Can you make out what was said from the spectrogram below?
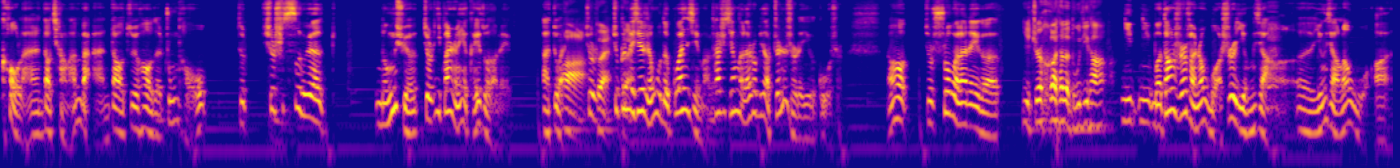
扣篮，到抢篮板，到最后的中投，就就是四个月能学，就是一般人也可以做到这个。啊，对，啊，就是就跟这些人物的关系嘛，嗯。它是相对来说比较真实的一个故事。然后就是说回来这个，一直喝他的毒鸡汤，你你我当时反正我是影响呃影响了我，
